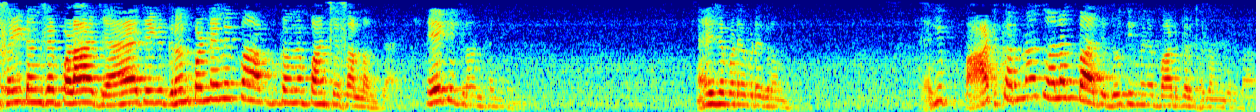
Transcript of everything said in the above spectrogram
सही ढंग से पढ़ा जाए तो एक ग्रंथ पढ़ने में आपको पाँच छह साल लग जाए। एक ही ग्रंथ नहीं ऐसे बड़े बड़े ग्रंथ पाठ करना तो अलग बात है दो तीन महीने पाठ कर खत्म कर बात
